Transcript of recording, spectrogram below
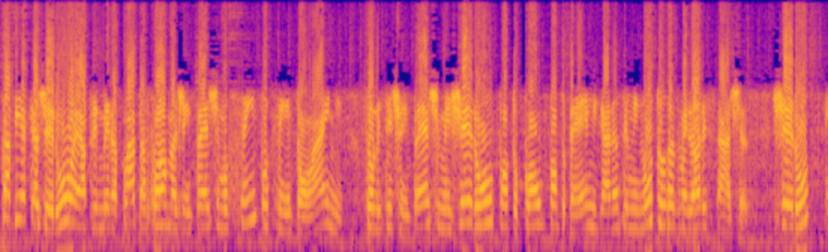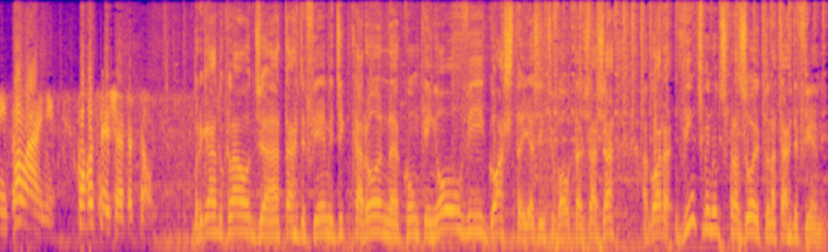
Sabia que a Geru é a primeira plataforma de empréstimo 100% online? Solicite um empréstimo em geru.com.br e garanta em minutos as melhores taxas. Geru em online. Com você, Jefferson. Obrigado, Cláudia. A Tarde FM de carona com quem ouve e gosta. E a gente volta já já. Agora, 20 minutos para as 8 na Tarde FM.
